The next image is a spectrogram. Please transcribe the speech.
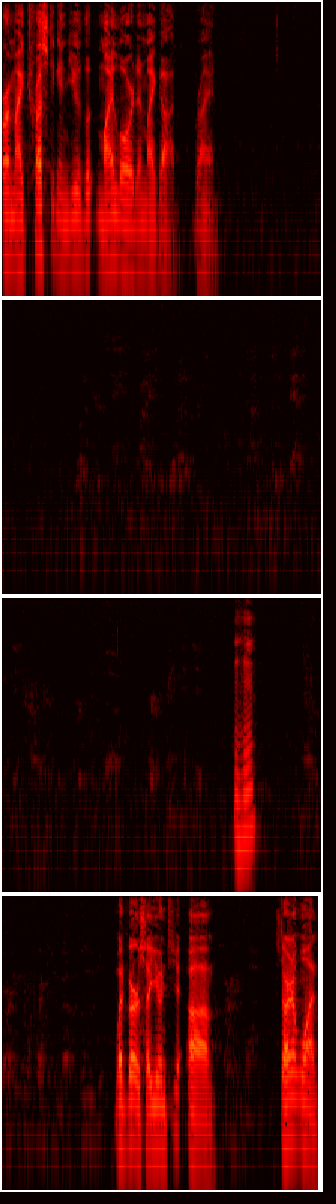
or am I trusting in you, my Lord and my God? Brian. Mm-hmm. What verse are you in? Um, start at one.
